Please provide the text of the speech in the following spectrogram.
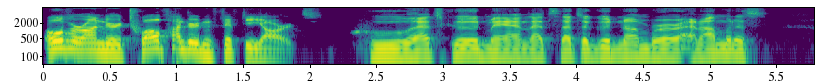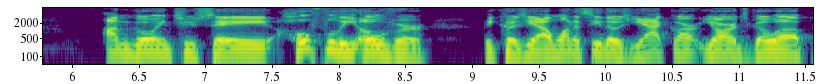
Over under 1250 yards. Ooh, that's good, man. That's that's a good number. And I'm gonna I'm going to say hopefully over because yeah, I want to see those YAC yards go up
